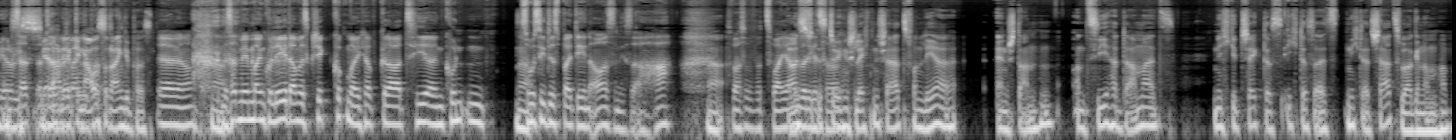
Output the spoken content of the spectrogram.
Mehr Das hat- mehr hat hat genauso reingepasst. Ja, genau. Und Das hat mir mein Kollege damals geschickt. Guck mal, ich habe gerade hier einen Kunden, Ja. so sieht es bei denen aus. Und ich so, aha, Ja. das war so vor zwei Ja, Jahren, das würde ich jetzt ist durch sagen. einen schlechten Scherz von Lea entstanden. Und sie hat damals nicht gecheckt, dass ich das als nicht als Scherz wahrgenommen habe.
